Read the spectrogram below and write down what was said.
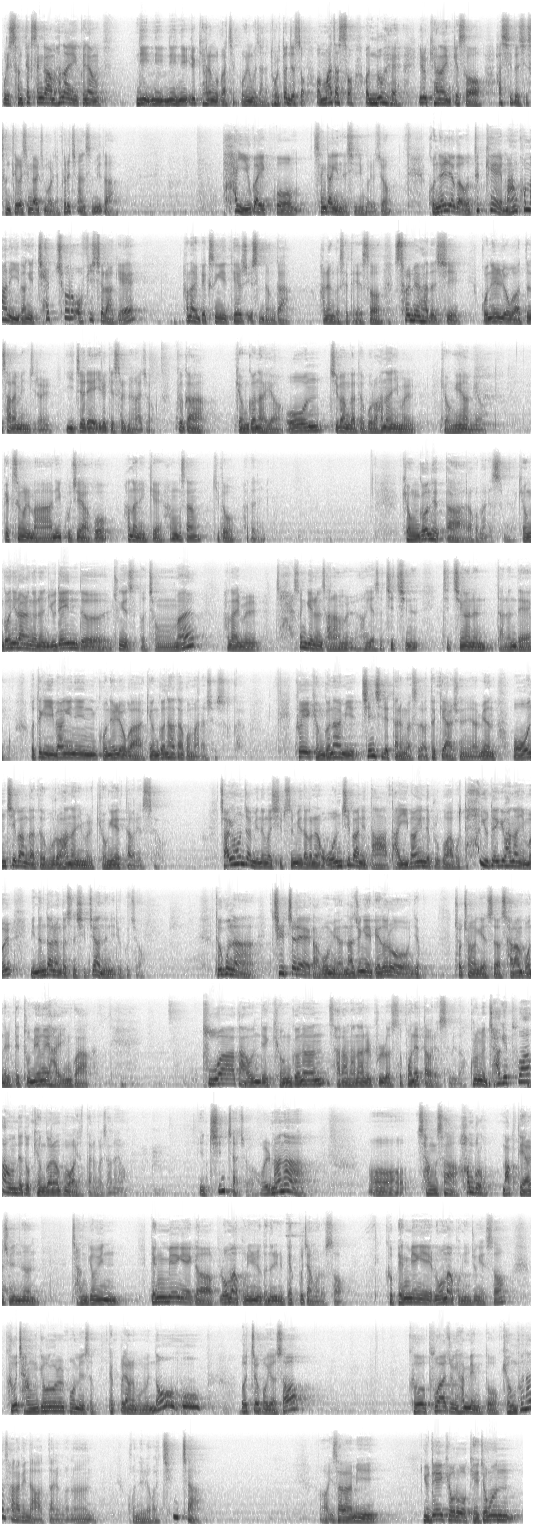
우리 선택 생각하면 하나님 그냥 니, 니, 니, 니 이렇게 하는 것 같이 보이는 거잖아요. 돌 던져서 어 맞았어, 어 너해 이렇게 하나님께서 하시듯이 선택을 생각할지 모르지만 그렇지 않습니다. 다 이유가 있고 생각이 있는 시즌 거죠. 고넬료가 어떻게 많고 많은 이방에 최초로 오피셜하게 하나님 백성이 될 수 있었는가 하는 것에 대해서 설명하듯이 고넬료가 어떤 사람인지를 2절에 이렇게 설명하죠. 그가 경건하여 온 지방과 더불어 하나님을 경외하며 백성을 많이 구제하고 하나님께 항상 기도하더니 경건했다라고 말했습니다. 경건이라는 것은 유대인들 중에서도 정말 하나님을 잘 섬기는 사람을 위해서 지치는 지칭하는 단어인데 어떻게 이방인인 고넬료가 경건하다고 말하셨을까요? 그의 경건함이 진실했다는 것을 어떻게 아시느냐면 온 집안과 더불어 하나님을 경외했다 그랬어요. 자기 혼자 믿는 건 쉽습니다. 그러나 온 집안이 다, 다 이방인데 불구하고 다 유대교 하나님을 믿는다는 것은 쉽지 않는 일인 거죠. 더구나 7절에 가보면 나중에 베드로 이제 초청하기 위해서 사람 보낼 때 두 명의 하인과 부하 가운데 경건한 사람 하나를 불러서 보냈다 그랬습니다. 그러면 자기 부하 가운데도 경건한 부하가 있었다는 거잖아요. 진짜죠. 얼마나 어, 상사 함부로 막 대할 수 있는 장교인 100명의 그 로마 군인을 거느리는 백부장으로서 그 100명의 로마 군인 중에서 그 장교를 보면서 백부장을 보면 너무 멋져 보여서 그 부하 중에 한 명도 경건한 사람이 나왔다는 것은 고넬료가 진짜 어, 이 사람이 유대교로 개종은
